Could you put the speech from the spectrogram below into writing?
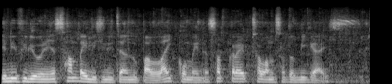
Jadi videonya sampai di sini. Jangan lupa like comment dan subscribe. Salam satu bi guys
